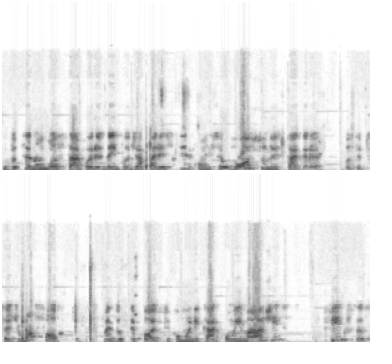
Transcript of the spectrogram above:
se você não gostar, por exemplo, de aparecer com o seu rosto no Instagram, você precisa de uma foto, mas você pode se comunicar com imagens fixas.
